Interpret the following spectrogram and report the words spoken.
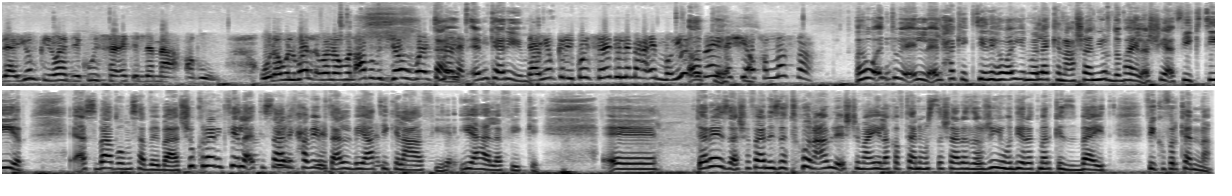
لا يمكن الولد يكون سعيد إلا مع أبوه. ولو الولد ولو الأب بتجوز طيب ملك أم كريم. لا يمكن يكون سعيد إلا مع أمه. يرضى. بهي الأشياء وخلصنا. هو ال- الحكي كتير هوين ولكن عشان يرضوا بهاي الأشياء في كتير أسباب ومسببات. شكرا كتير لإتصالك حبيبة قلبي يعطيك العافية. يا هلا فيكي. إيه تريزا شوفاني زيتون عاملة اجتماعية لقب تاني مستشارة زوجية ومديرة مركز بيت في كفر كنا.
